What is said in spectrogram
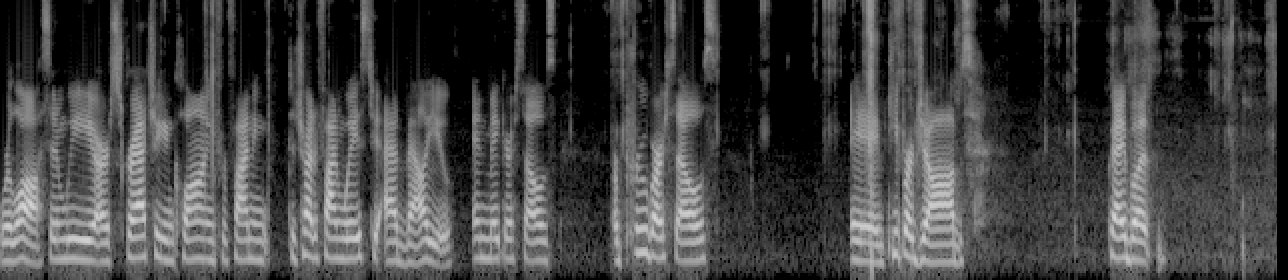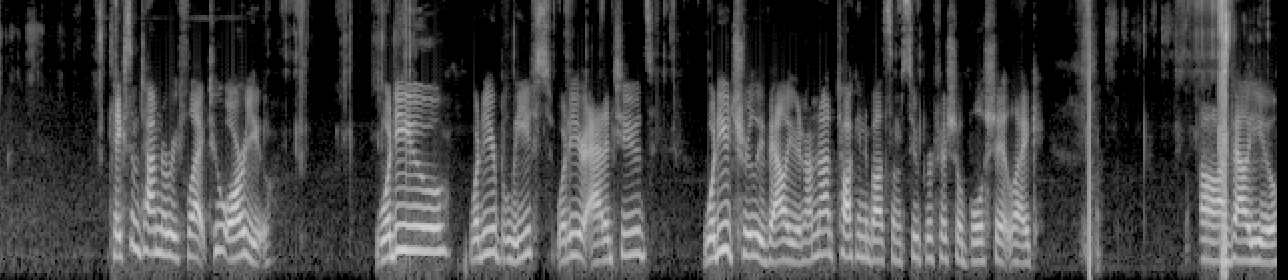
We're lost, and we are scratching and clawing for finding to try to find ways to add value and make ourselves or prove ourselves and keep our jobs. Okay, but take some time to reflect. Who are you? What do you what are your beliefs? What are your attitudes? What do you truly value? And I'm not talking about some superficial bullshit like uh, value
